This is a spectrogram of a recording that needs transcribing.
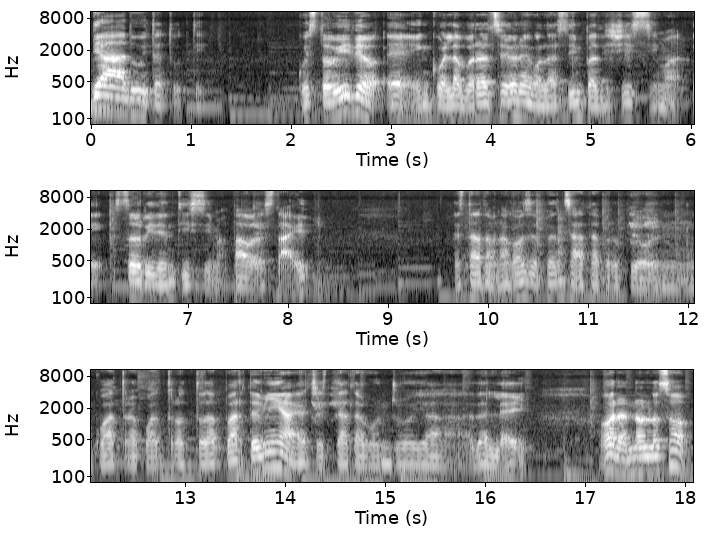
Gratuito a tutti. Questo video è in collaborazione con la simpaticissima e sorridentissima Paola Style. È stata una cosa pensata proprio in un 4 a 48 da parte mia e accettata con gioia da lei. Ora non lo so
